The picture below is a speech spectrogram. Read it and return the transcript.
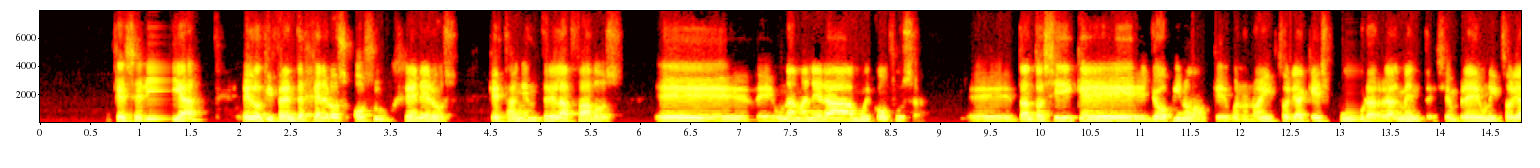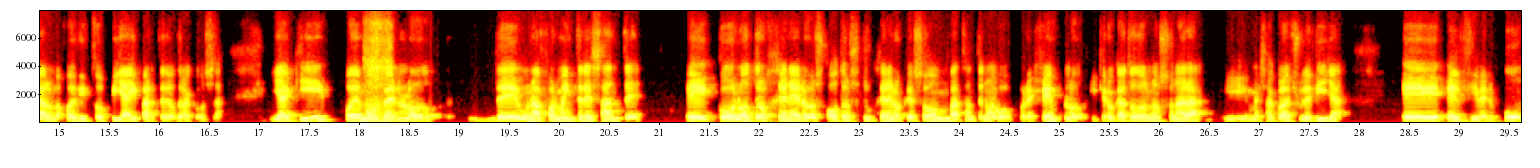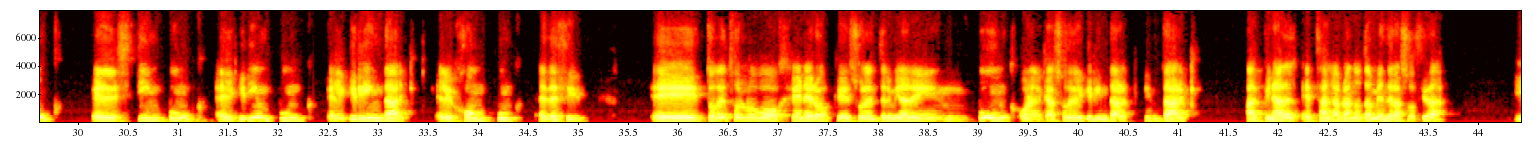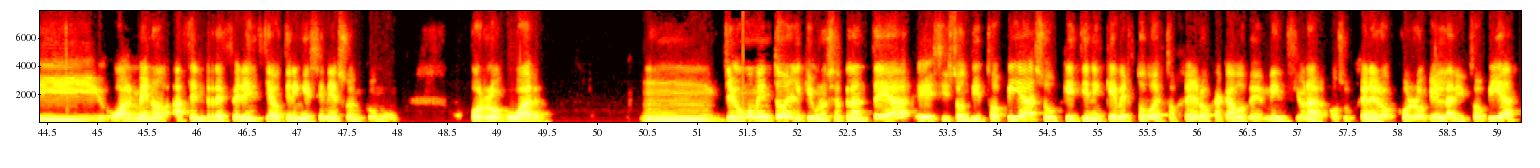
que sería en los diferentes géneros o subgéneros que están entrelazados eh, de una manera muy confusa. Eh, tanto así que yo opino que, bueno, no hay historia que es pura realmente. Siempre una historia a lo mejor es distopía y parte de otra cosa. Y aquí podemos verlo de una forma interesante eh, con otros géneros, otros subgéneros que son bastante nuevos. Por ejemplo, y creo que a todos nos sonará, y me saco la chuletilla, el ciberpunk el steampunk, el greenpunk, el green dark, el homepunk, es decir, eh, todos estos nuevos géneros que suelen terminar en punk o en el caso del green dark en dark, al final están hablando también de la sociedad y o al menos hacen referencia o tienen ese nexo en común. Por lo cual, mm, llega un momento en el que uno se plantea eh, si son distopías o qué tienen que ver todos estos géneros que acabo de mencionar o subgéneros con lo que es la distopía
